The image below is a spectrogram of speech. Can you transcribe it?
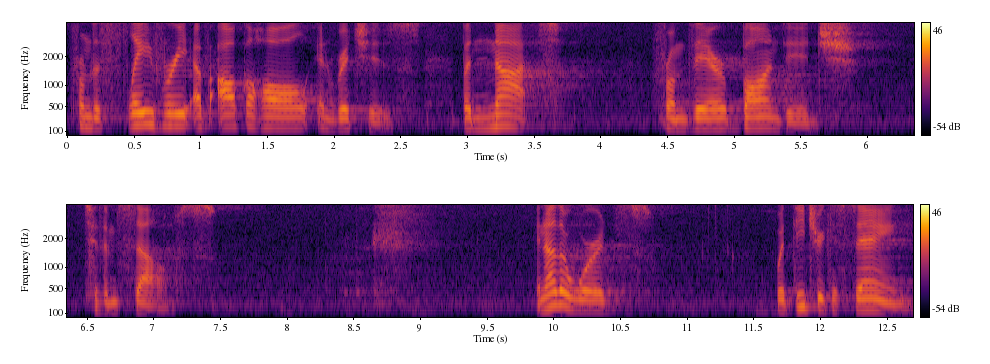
from the slavery of alcohol and riches, but not from their bondage to themselves. In other words, what Dietrich is saying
